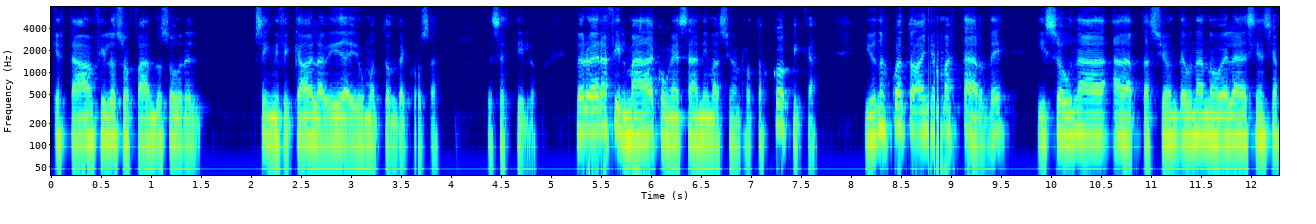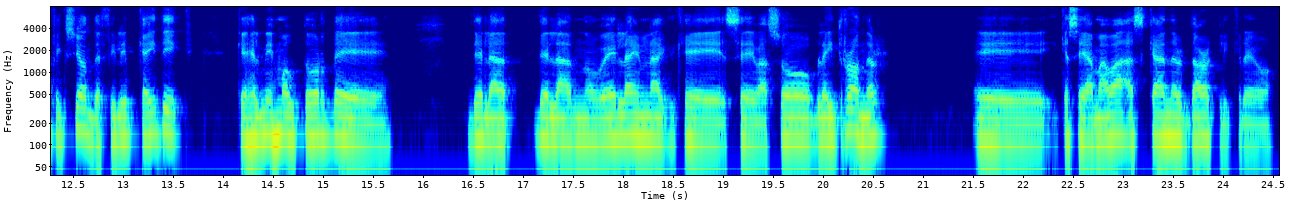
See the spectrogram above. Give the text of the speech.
que estaban filosofando sobre el significado de la vida y un montón de cosas de ese estilo. Pero era filmada con esa animación rotoscópica y unos cuantos años más tarde hizo una adaptación de una novela de ciencia ficción de Philip K. Dick, que es el mismo autor de, de, la, de la novela en la que se basó Blade Runner, eh, que se llamaba A Scanner Darkly, creo,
